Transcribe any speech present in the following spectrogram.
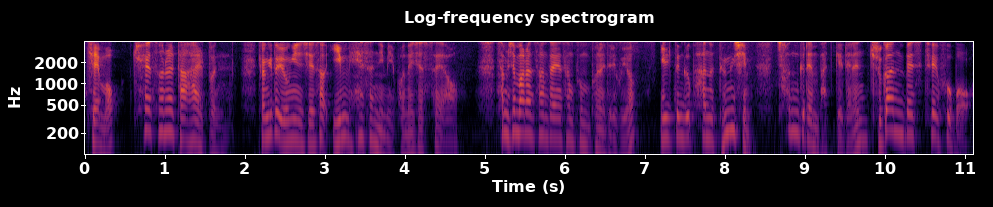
제목 최선을 다할 분. 경기도 용인시에서 임혜선님이 보내셨어요. 30만 원 상당의 상품 보내드리고요. 1등급 한우 등심 1000g 받게 되는 주간 베스트 후보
